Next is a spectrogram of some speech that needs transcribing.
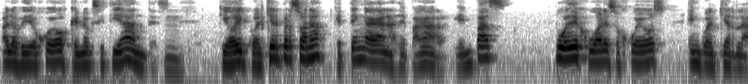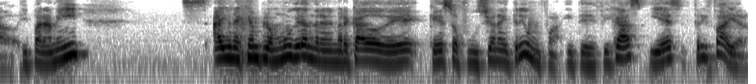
a los videojuegos que no existía antes. Mm. Que hoy cualquier persona que tenga ganas de pagar Game Pass puede jugar esos juegos en cualquier lado. Y para mí hay un ejemplo muy grande en el mercado de que eso funciona y triunfa, y te fijas, y es Free Fire.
